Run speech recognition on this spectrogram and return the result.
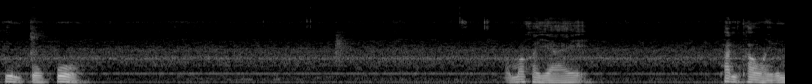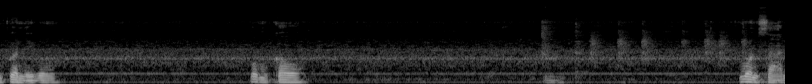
พิมพ์โปโป้เอามาขยาย พันเท่าให้เพื่อนๆได้เบิ่ง ร่มเก่าอืมมวลสาร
